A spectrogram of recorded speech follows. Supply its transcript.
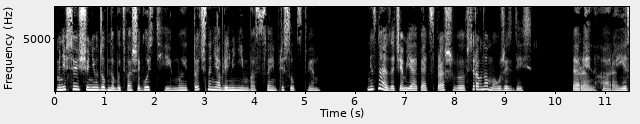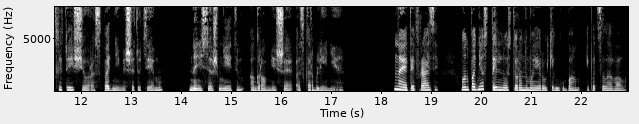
Мне все еще неудобно быть вашей гостьей, мы точно не обременим вас своим присутствием». Не знаю, зачем я опять спрашиваю, все равно мы уже здесь. Рейнхара, если ты еще раз поднимешь эту тему, нанесешь мне этим огромнейшее оскорбление. На этой фразе он поднес тыльную сторону моей руки к губам и поцеловал.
